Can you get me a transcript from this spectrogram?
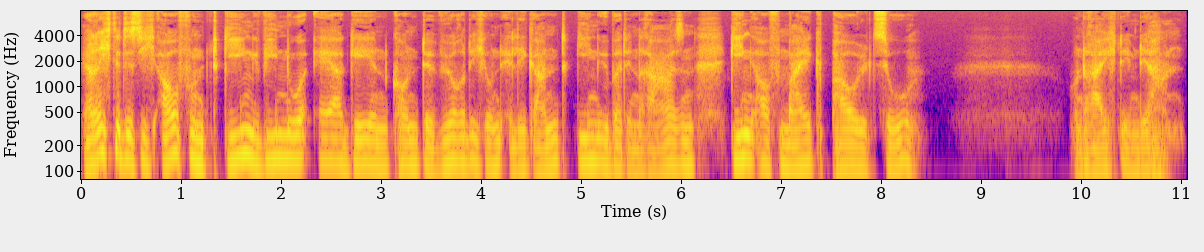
Er richtete sich auf und ging, wie nur er gehen konnte, würdig und elegant, ging über den Rasen, ging auf Mike Paul zu und reichte ihm die Hand.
